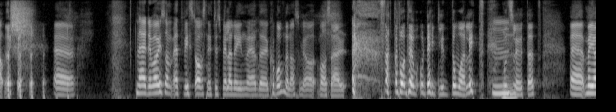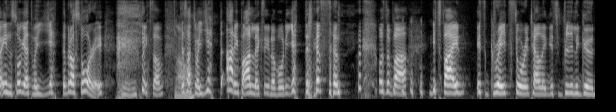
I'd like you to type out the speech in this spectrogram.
Ouch. Eh, nej, det var ju som ett visst avsnitt du spelade in med uh, kobolderna som jag var så här satte på det ordentligt dåligt Mm. mot slutet. Eh, men jag insåg ju att det var jättebra story. liksom. Så jag satt och var jättearg på Alex inombords, jätteledsen. och så bara, it's fine, it's great storytelling, it's really good,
